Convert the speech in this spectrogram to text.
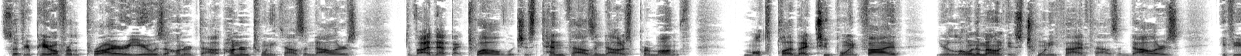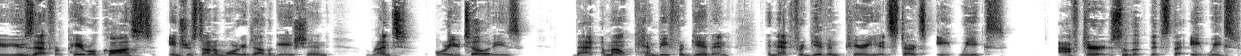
So if your payroll for the prior year was $120,000, divide that by 12, which is $10,000 per month multiply by 2.5, your loan amount is $25,000. If you use that for payroll costs, interest on a mortgage obligation, rent, or utilities, that amount can be forgiven. And that forgiven period starts eight weeks after, so that it's the eight weeks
